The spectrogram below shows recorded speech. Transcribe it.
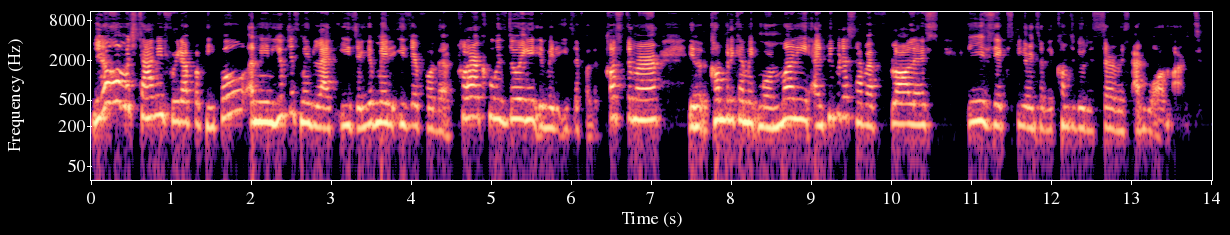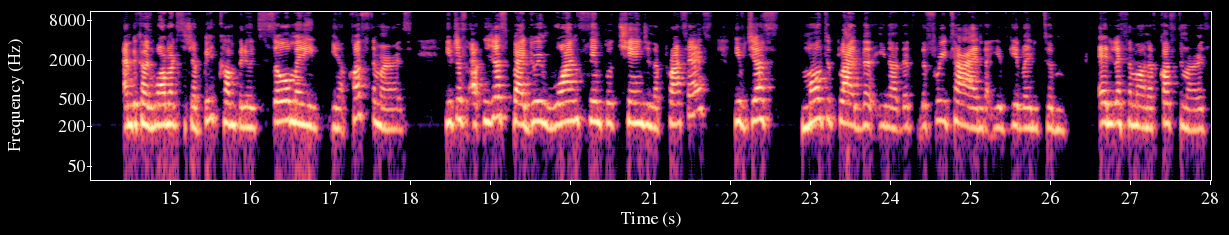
you know how much time you freed up for people? I mean, you've just made life easier. You've made it easier for the clerk who is doing it. You've made it easier for the customer. You know, the company can make more money, and people just have a flawless, easy experience when they come to do this service at Walmart. And because Walmart is such a big company with so many, you know, customers, you just uh, you just by doing one simple change in the process, you've just multiplied the, you know, the, the free time that you've given to endless amount of customers,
